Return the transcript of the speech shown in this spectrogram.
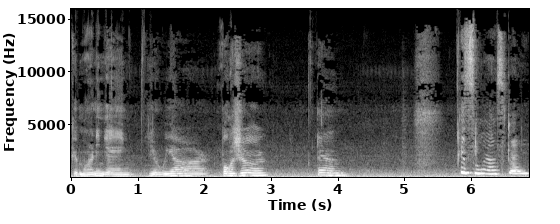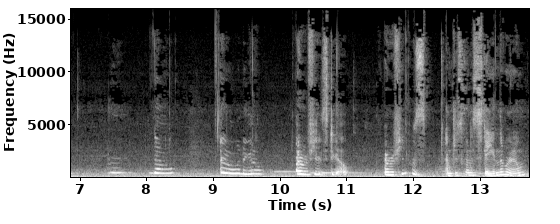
Good morning, gang. Here we are. Bonjour. And it's the last day. Mm, no, I don't want to go. I refuse to go. I refuse. I'm just going to stay in the room.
